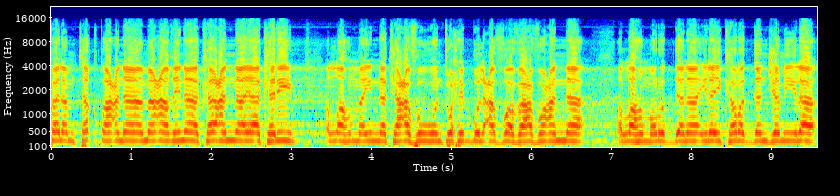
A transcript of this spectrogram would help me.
فلم تقطعنا مع غناك عنا يا كريم. اللهم إنك عفو تحب العفو فاعف عنا. اللهم ردنا إليك ردا جميلا.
